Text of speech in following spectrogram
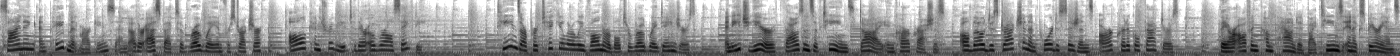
signing, and pavement markings and other aspects of roadway infrastructure all contribute to their overall safety. Teens are particularly vulnerable to roadway dangers, and each year thousands of teens die in car crashes. Although distraction and poor decisions are critical factors, they are often compounded by teens' inexperience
